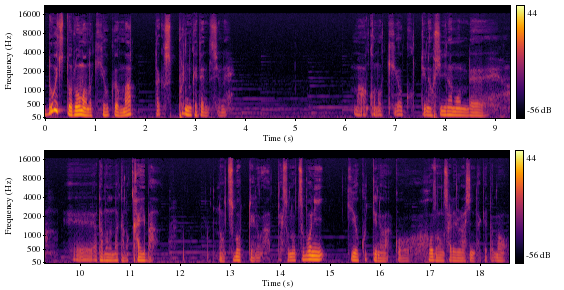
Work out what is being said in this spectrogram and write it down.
ドイツとローマの記憶が全くすっぽり抜けてるんですよね。まあこの記憶っていうのは不思議なもんでえー、頭の中の海馬の壺っていうのがあってその壺に記憶っていうのはこう保存されるらしいんだけども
